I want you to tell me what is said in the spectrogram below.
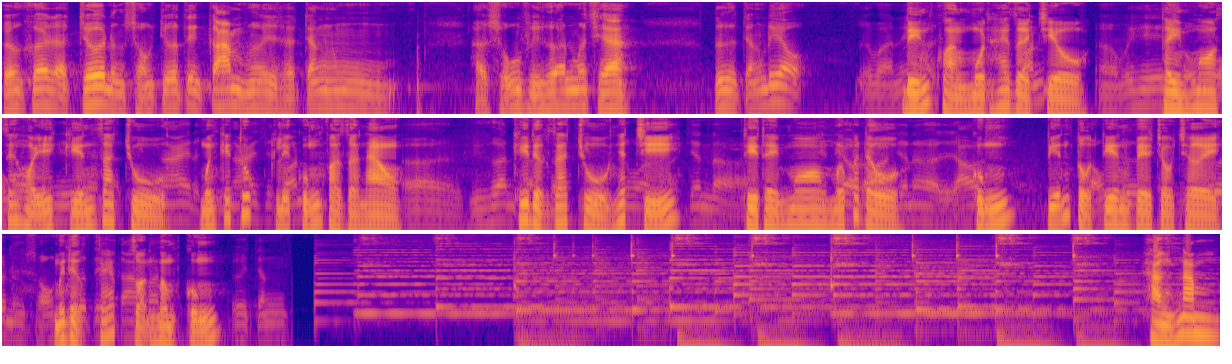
Hương khơi là chưa đừng sống chưa tên cam hơi sẽ chẳng xuống phía hơn mất xe Đến khoảng 1-2 giờ chiều, thầy Mo sẽ hỏi ý kiến gia chủ muốn kết thúc lễ cúng vào giờ nào. Khi được gia chủ nhất trí, thì thầy Mo mới bắt đầu cúng tiễn tổ tiên về chầu trời mới được phép dọn mâm cúng. Hàng năm,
